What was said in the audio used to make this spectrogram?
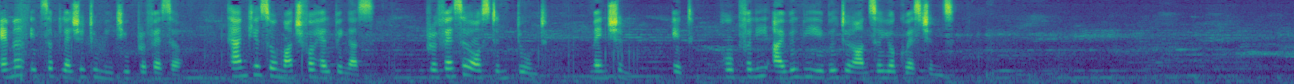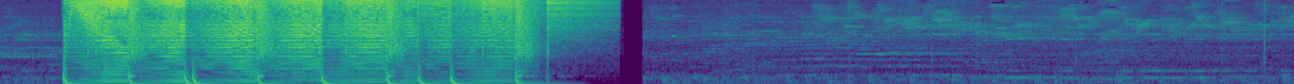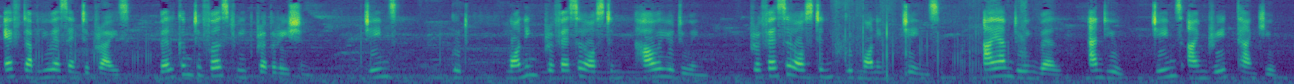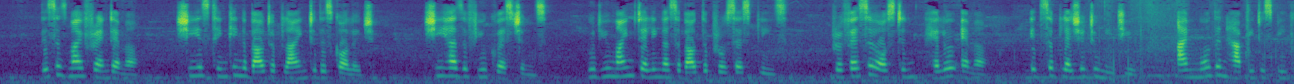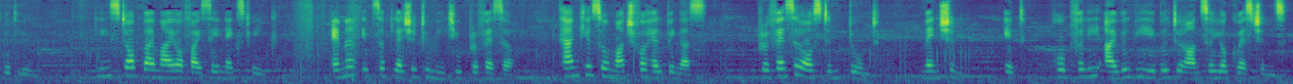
Emma, it's a pleasure to meet you, Professor. Thank you so much for helping us. Professor Austin, don't mention it. Hopefully, I will be able to answer your questions. FWS Enterprise. Welcome to first week preparation. James. Good morning, Professor Austin. How are you doing? Professor Austin. Good morning, James. I am doing well. And you? James, I'm great, thank you. This is my friend Emma. She is thinking about applying to this college. She has a few questions. Would you mind telling us about the process, please? Professor Austin, hello, Emma. It's a pleasure to meet you. I'm more than happy to speak with you. Please stop by my office next week. Emma, it's a pleasure to meet you, Professor. Thank you so much for helping us. Professor Austin, don't mention it. Hopefully, I will be able to answer your questions.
